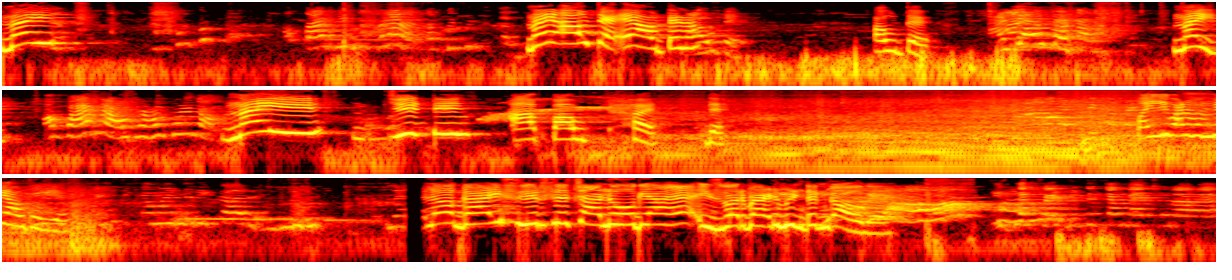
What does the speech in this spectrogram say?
नहीं नहीं आउट है ए आउट है ना आउट है आउट है नहीं नहीं जीटी आप आउट है दे पहली बार मम्मी आउट हुई है हेलो गाइस फिर से चालू हो गया है इस बार बैडमिंटन का हो गया इस बार बैडमिंटन का मैच हो रहा है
